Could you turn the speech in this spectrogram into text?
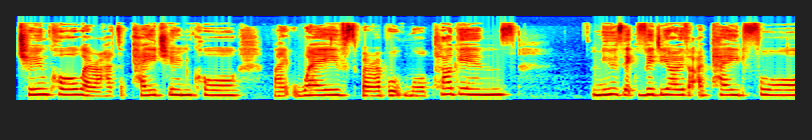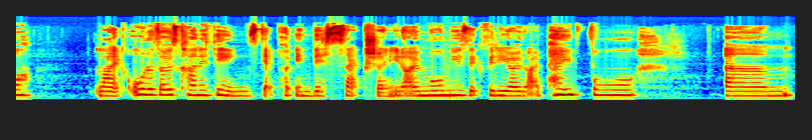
TuneCore, where I had to pay TuneCore, like Waves, where I bought more plugins, music video that I paid for, like all of those kind of things get put in this section. You know, more music video that I paid for. Um,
